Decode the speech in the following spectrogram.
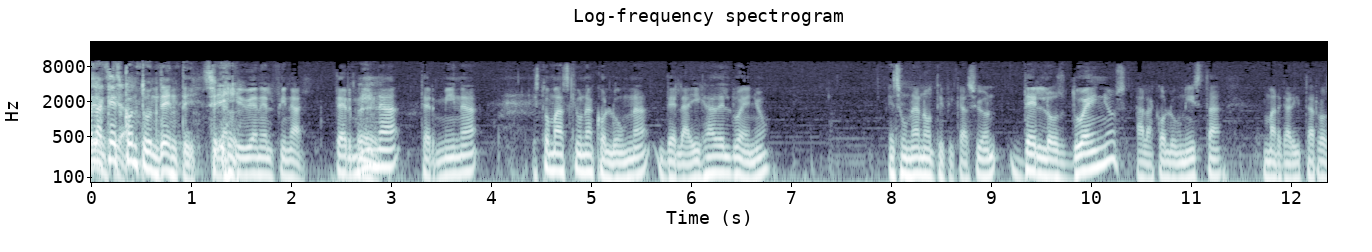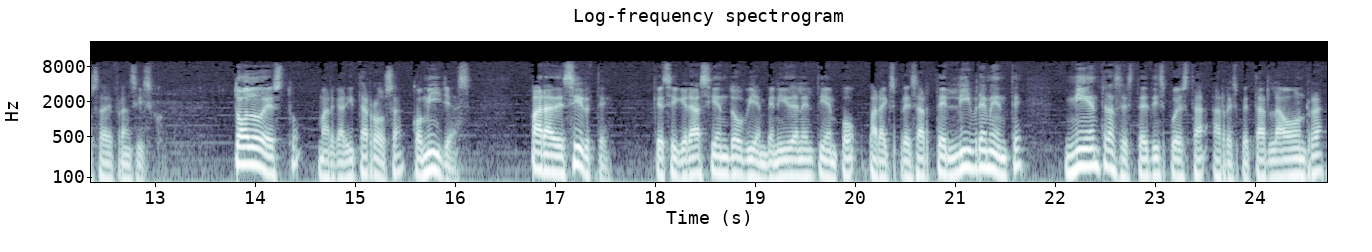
es la que es contundente, sí. Y aquí viene el final. Termina, termina, esto más que una columna de la hija del dueño, es una notificación de los dueños a la columnista Margarita Rosa de Francisco. Todo esto, Margarita Rosa, comillas, para decirte que seguirás siendo bienvenida en el tiempo para expresarte libremente mientras estés dispuesta a respetar la honra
